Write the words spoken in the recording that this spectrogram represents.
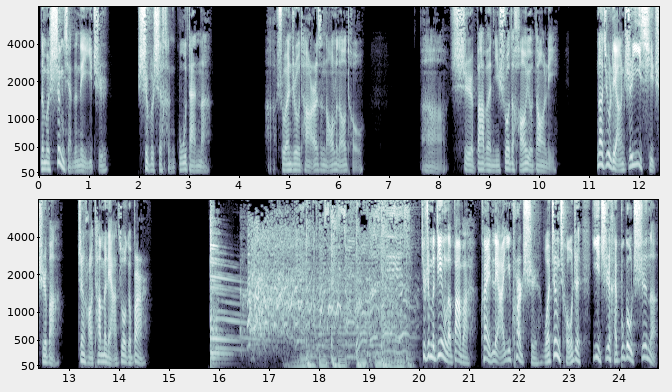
那么剩下的那一只，是不是很孤单呢？”啊，说完之后，他儿子挠了挠头，啊，是爸爸，你说的好有道理。那就两只一起吃吧，正好他们俩做个伴儿。就这么定了，爸爸，快俩一块吃，我正愁着一只还不够吃呢。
